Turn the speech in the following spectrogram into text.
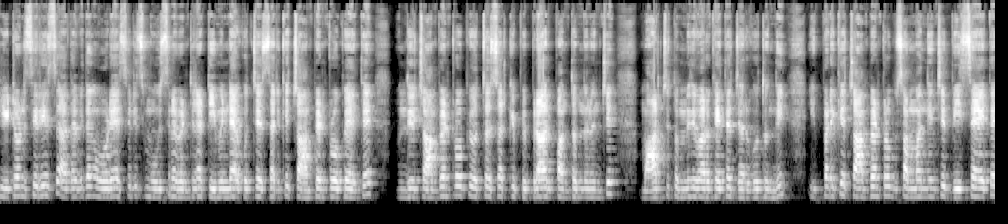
టీ ట్వంటీ సిరీస్ అదేవిధంగా ఓడిఐ సిరీస్ ముగిసిన వెంటనే టీమిండియాకి వచ్చేసరికి ఛాంపియన్ ట్రోఫీ అయితే ఉంది. ఛాంపియన్ ట్రోఫీ వచ్చేసరికి ఫిబ్రవరి పంతొమ్మిది నుంచి మార్చి తొమ్మిది వరకు అయితే జరుగుతుంది. ఇప్పటికే ఛాంపియన్ ట్రోఫ్ సంబంధించి బీసీఐ అయితే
